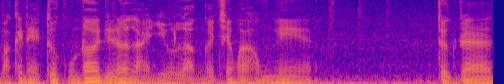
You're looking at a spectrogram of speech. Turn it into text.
Mà cái này tôi cũng nói đi nói lại nhiều lần rồi, chắc mà không nghe. Thực ra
